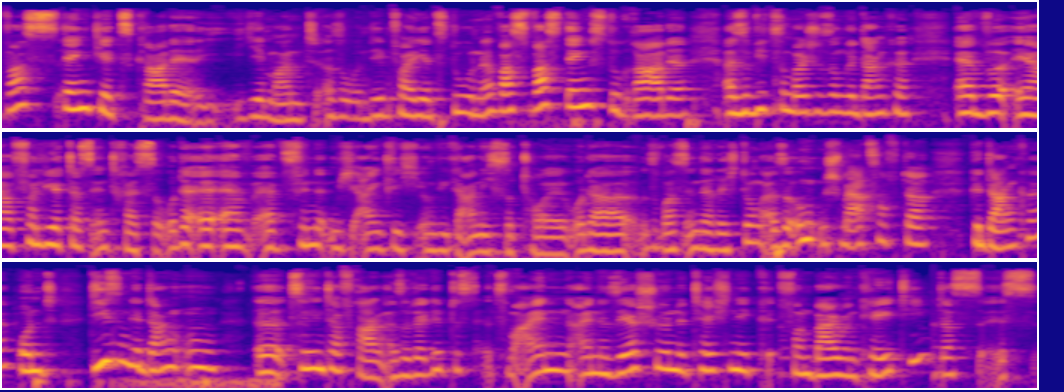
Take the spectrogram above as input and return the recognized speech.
was denkt jetzt gerade jemand, also in dem Fall jetzt du, ne? Was, was denkst du gerade? Also wie zum Beispiel so ein Gedanke, er, er verliert das Interesse oder er, er, er findet mich eigentlich irgendwie gar nicht so toll oder sowas in der Richtung. Also irgendein schmerzhafter Gedanke. Und diesen Gedanken äh, zu hinterfragen. Also da gibt es zum einen eine sehr schöne Technik von Byron Katie. Das ist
